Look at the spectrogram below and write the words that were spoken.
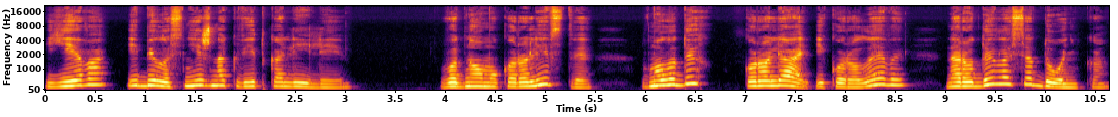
Єва і білосніжна квітка лілії. В одному королівстві в молодих короля і королеви народилася донька.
